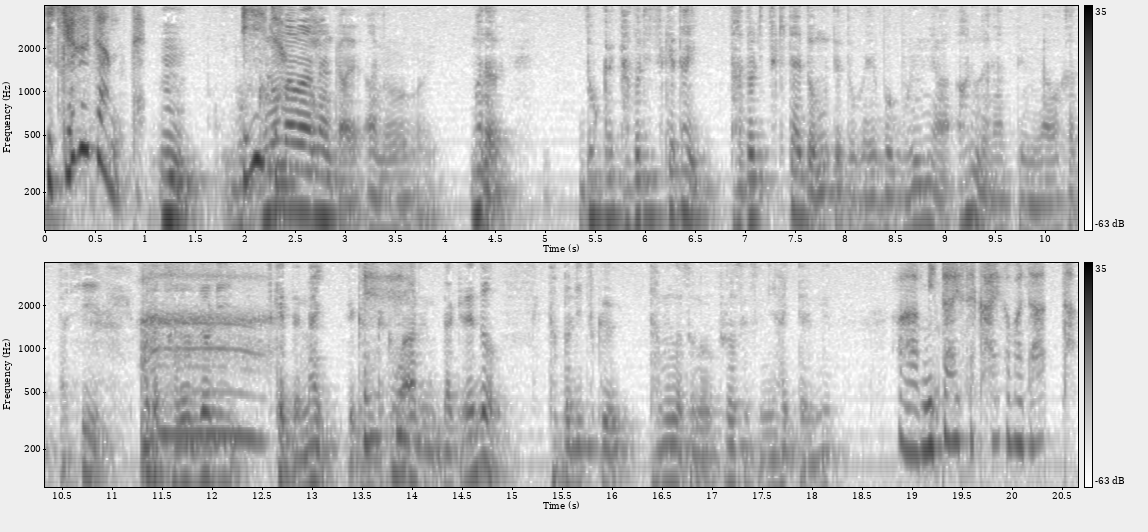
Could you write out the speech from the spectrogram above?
いけるじゃんって。うん、僕いいじゃんこのままなんかあのまだどっかにたどり着けたいたどり着きたいと思ってるところが僕僕にはあるんだなっていうのが分かったしまだたどり着けてないって感覚もあるんだけれど、たどり着くためのそのプロセスに入ったよね。ああ見たい世界がまだあった。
